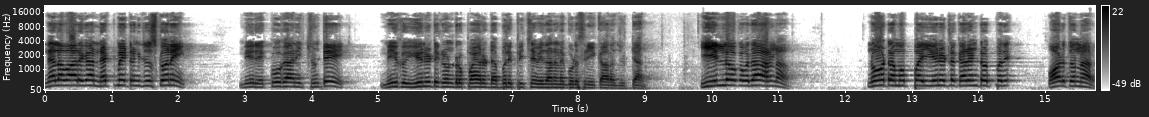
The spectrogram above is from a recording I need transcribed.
నెలవారీగా నెట్ మీటరింగ్ చూసుకొని మీరు ఎక్కువగా ఇచ్చుంటే మీకు యూనిట్కి రెండు రూపాయలు డబ్బులు ఇప్పించే విధానానికి కూడా శ్రీకారం చుట్టాను. ఈ ఇల్లు ఒక ఉదాహరణ. నూట ముప్పై యూనిట్లు కరెంటు ఉత్పత్తి వాడుతున్నారు.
